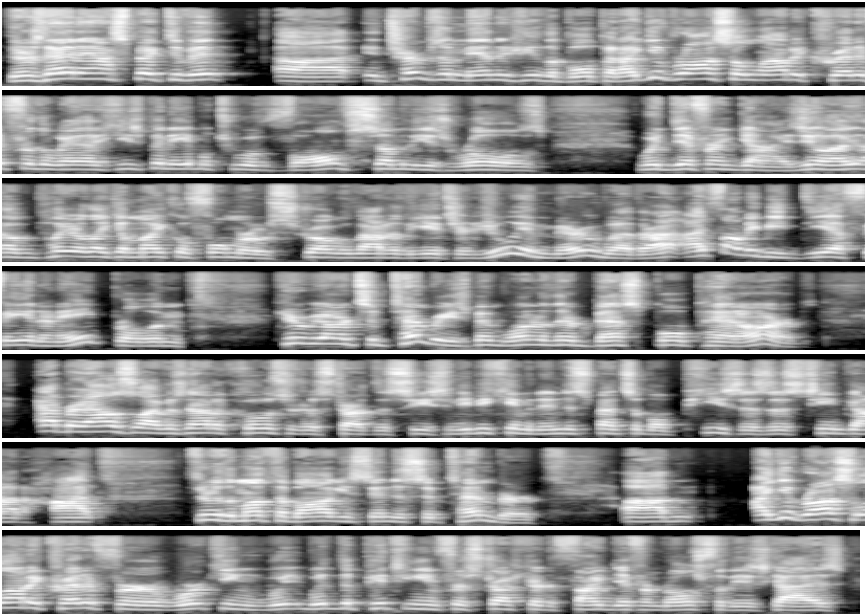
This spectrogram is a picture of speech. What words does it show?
there's that aspect of it. Uh, in terms of managing the bullpen, I give Ross a lot of credit for the way that he's been able to evolve some of these roles with different guys. You know, a, a player like a Michael Fulmer who struggled out of the gates, or Julian Merryweather. I, I thought he'd be DFA'd in April, and here we are in September. He's been one of their best bullpen arms. Adbert Alzolay was not a closer to start the season. He became an indispensable piece as this team got hot through the month of August into September. Um, I give Ross a lot of credit for working with, with, the pitching infrastructure to find different roles for these guys.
